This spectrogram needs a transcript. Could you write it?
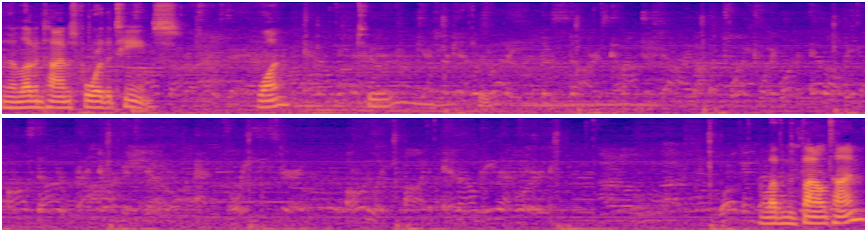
And then 11 times for the teams. One, two, 11th and final time.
